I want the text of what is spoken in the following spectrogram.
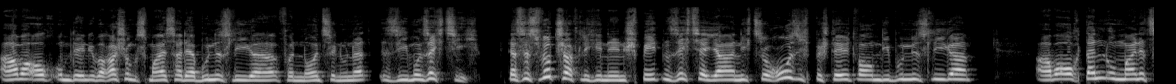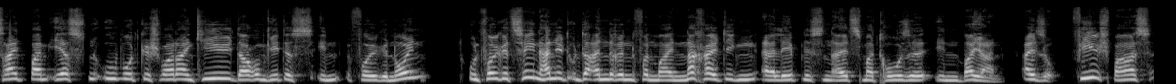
aber auch um den Überraschungsmeister der Bundesliga von 1967. Dass es wirtschaftlich in den späten 60er Jahren nicht so rosig bestellt war um die Bundesliga, aber auch dann um meine Zeit beim ersten U-Boot-Geschwader in Kiel. Darum geht es in Folge 9. Und Folge 10 handelt unter anderem von meinen nachhaltigen Erlebnissen als Matrose in Bayern. Also viel Spaß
